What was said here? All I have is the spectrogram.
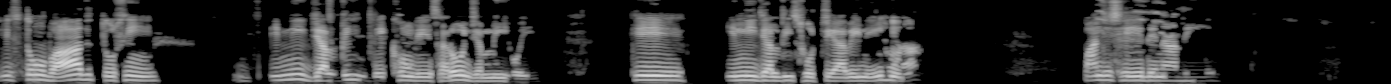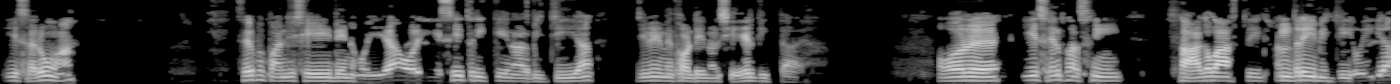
ਇਸ ਤੋਂ ਬਾਅਦ ਤੁਸੀਂ ਇੰਨੀ ਜਲਦੀ ਦੇਖੋਗੇ ਸਰੋਂ ਜੰਮੀ ਹੋਈ ਕਿ ਇੰਨੀ ਜਲਦੀ ਸੋਚਿਆ ਵੀ ਨਹੀਂ ਹੋਣਾ। 5-6 ਦਿਨਾਂ ਦੀ ਇਹ ਸਰੋਂ ਆ। ਸਿਰਫ 5-6 ਦਿਨ ਹੋਈ ਆ ਔਰ ਇਸੇ ਤਰੀਕੇ ਨਾਲ ਬੀਜੀ ਆ, ਜਿਵੇਂ ਮੈਂ ਤੁਹਾਡੇ ਨਾਲ ਸ਼ੇਅਰ ਕੀਤਾ ਆ। ਔਰ ਇਹ ਸਿਰਫ ਅਸੀਂ ਸਾਗ ਵਾਸਤੇ ਅੰਦਰ ਹੀ ਬੀਜੀ ਹੋਈ ਆ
